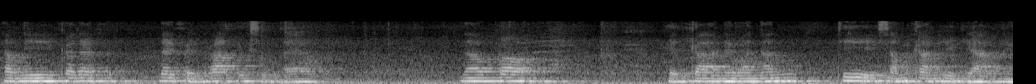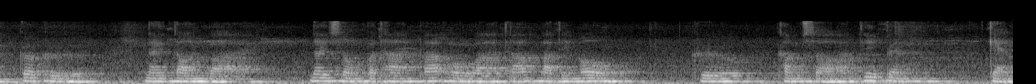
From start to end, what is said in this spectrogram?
เท่านี้ก็ได้ได้เป็นพระภิกษุแล้ว แล้วก็เหตุการณ์ในวันนั้นที่สำคัญอีกอย่างหนึ่งก็คือ ในตอนบ่ายได้ทรงประทานพระโอวาทปาติโมคือคำสอนที่เป็น แก่น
